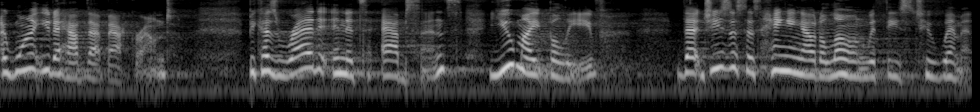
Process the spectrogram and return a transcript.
I want you to have that background because, read in its absence, you might believe that Jesus is hanging out alone with these two women.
